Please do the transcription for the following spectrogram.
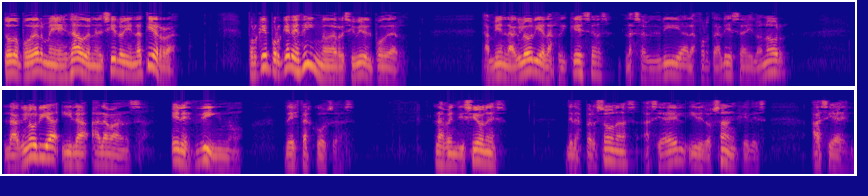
todo poder me es dado en el cielo y en la tierra. ¿Por qué? Porque eres digno de recibir el poder. También la gloria, las riquezas, la sabiduría, la fortaleza el honor, la gloria y la alabanza. Él es digno de estas cosas. Las bendiciones de las personas hacia Él y de los ángeles hacia Él.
